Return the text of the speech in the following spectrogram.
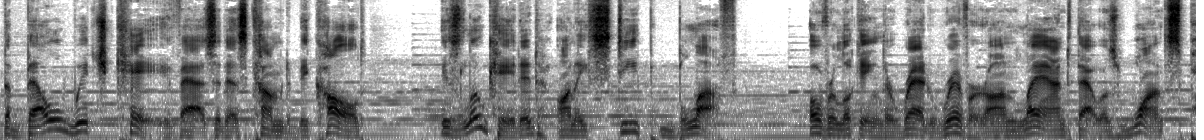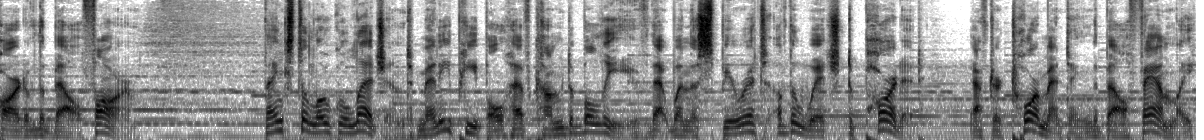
The Bell Witch Cave, as it has come to be called, is located on a steep bluff overlooking the Red River on land that was once part of the Bell Farm. Thanks to local legend, many people have come to believe that when the spirit of the witch departed after tormenting the Bell family,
